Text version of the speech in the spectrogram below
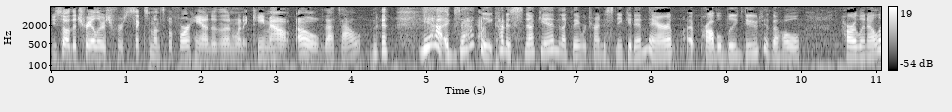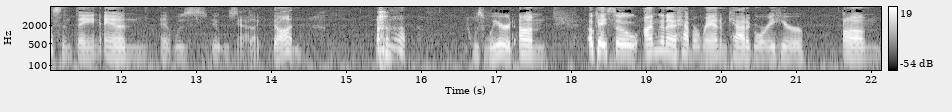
you saw the trailers for six months beforehand and then when it came out oh that's out Yeah, exactly. It kind of snuck in, like they were trying to sneak it in there, uh, probably due to the whole Harlan Ellison thing, and it was it was Yeah. like done. it was weird. Um, okay, so I'm gonna have a random category here, um,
